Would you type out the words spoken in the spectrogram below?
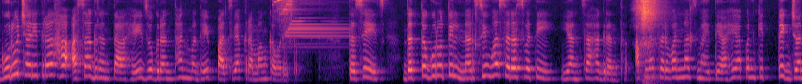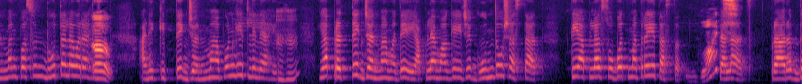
गुरुचरित्र हा असा ग्रंथ आहे जो ग्रंथांमध्ये पाचव्या क्रमांकावर येतो. तसेच दत्तगुरूतील नरसिंह सरस्वती यांचा हा ग्रंथ. आपल्या सर्वांनाच माहिती आहे आपण कित्येक जन्मांपासून भूतलावर आहे आणि कित्येक जन्म आपण घेतलेले आहेत. या प्रत्येक जन्मामध्ये आपल्या मागे जे गुणदोष असतात ते आपल्यासोबत मात्र येत असतात. त्यालाच प्रारब्ध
